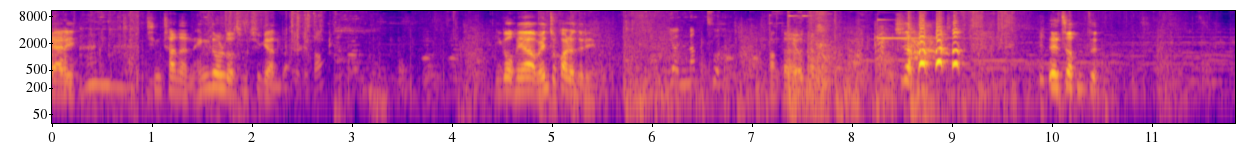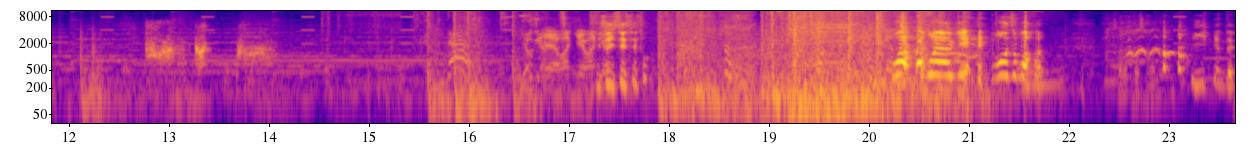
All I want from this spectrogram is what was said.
야리 칭찬은 행돌로 춤추게 한다 이거 그냥 왼쪽 가려드림 연막 투하. 여기 진짜 레전드 여기야. 있어 있어 있어 있어 한명 와 뭐야 여기 어 잠깐만 잡았다, 잡았다. 이게 근데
